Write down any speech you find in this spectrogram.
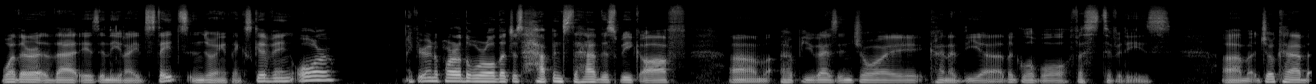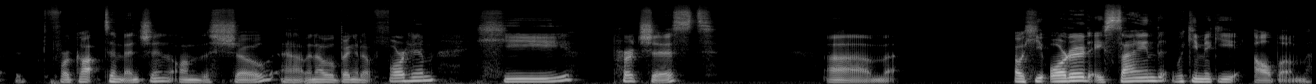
whether that is in the United States enjoying Thanksgiving or if you're in a part of the world that just happens to have this week off. Um, I hope you guys enjoy kind of the uh, the global festivities. Um, Cab forgot to mention on the show, um, and I will bring it up for him. He purchased, um, oh, he ordered a signed Weki Meki album.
